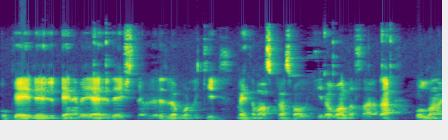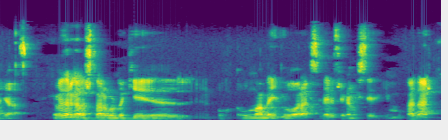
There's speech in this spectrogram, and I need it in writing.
UKEIR'i BNB'ye değiştirebiliriz ve buradaki MetaMask Class Wallet gibi wallet'ları da kullanacağız. Evet arkadaşlar buradaki e, bunlarla ilgili olarak sizlere söylemek istediğim bu kadar.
